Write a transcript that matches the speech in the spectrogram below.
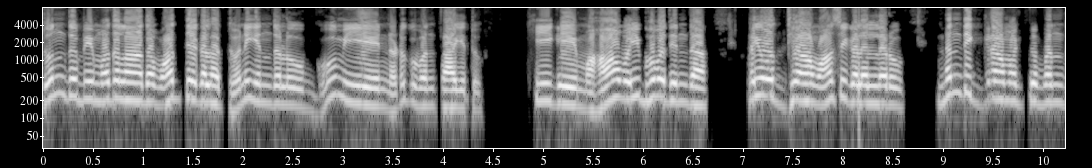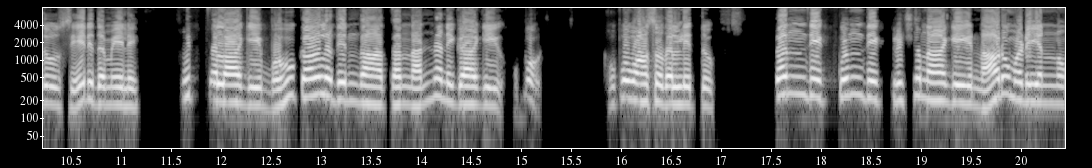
ದುಂದುಬಿ ಮೊದಲಾದ ವಾದ್ಯಗಳ ಧ್ವನಿಯಿಂದಲೂ ಭೂಮಿಯೇ ನಡುಗುವಂತಾಯಿತು. ಹೀಗೆ ಮಹಾವೈಭವದಿಂದ ಅಯೋಧ್ಯ ವಾಸಿಗಳೆಲ್ಲರೂ ನಂದಿಗ್ರಾಮಕ್ಕೆ ಬಂದು ಸೇರಿದ ಮೇಲೆ ಇತ್ತಲಾಗಿ ಬಹುಕಾಲದಿಂದ ತನ್ನ ಅಣ್ಣನಿಗಾಗಿ ಉಪ, ಉಪವಾಸದಲ್ಲಿದ್ದು ಕಂದಿ ಕುಂದಿ ಕೃಷ್ಣನಾಗಿ ನಾರುಮಡಿಯನ್ನು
